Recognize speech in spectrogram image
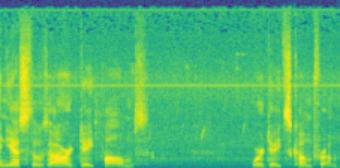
And yes, those are date palms, where dates come from.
